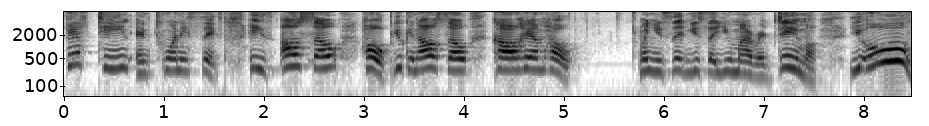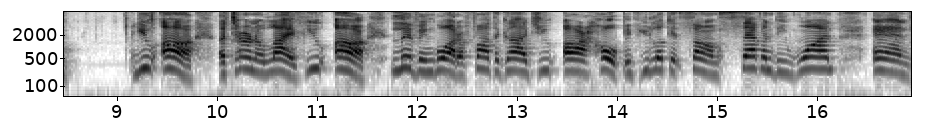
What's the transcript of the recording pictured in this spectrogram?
15 and 26. He's also hope. You can also call him hope. When you sit and you say, You my redeemer. You ooh, you are eternal life. You are living water. Father God, you are hope. If you look at Psalm 71 and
